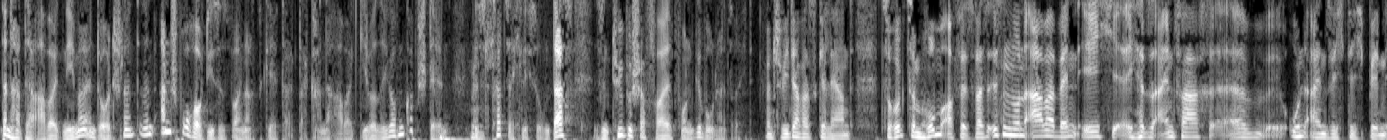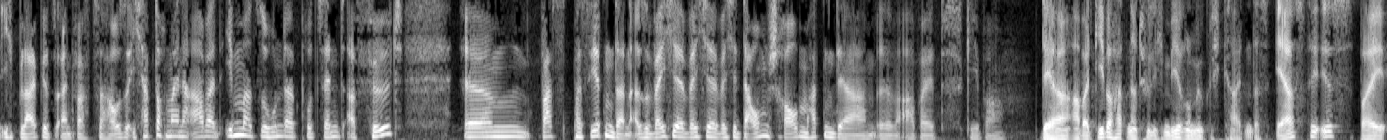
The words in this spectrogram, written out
dann hat der Arbeitnehmer in Deutschland einen Anspruch auf dieses Weihnachtsgeld. Da, da kann der Arbeitgeber sich auf den Kopf stellen. Das Mensch. ist tatsächlich so. Und das ist ein typischer Fall von Gewohnheitsrecht. Mensch, wieder was gelernt. Zurück zum Homeoffice. Was ist denn nun aber, wenn ich jetzt einfach äh, uneinsichtig bin? Ich bleib jetzt einfach zu Hause. Ich habe doch meine Arbeit immer zu 100 Prozent erfüllt. Ähm, was passiert denn dann? Also welche, welche, welche Daumenschrauben hatten der äh, Arbeitgeber? Der Arbeitgeber hat natürlich mehrere Möglichkeiten. Das erste ist, bei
